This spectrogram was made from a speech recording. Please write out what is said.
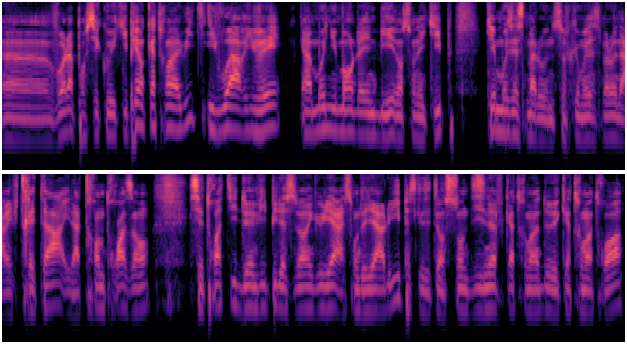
Euh, voilà pour ses coéquipiers. En 88, il voit arriver un monument de la NBA dans son équipe, qui est Moses Malone. Sauf que Moses Malone arrive très tard, il a 33 ans. Ses trois titres de MVP de la saison régulière, elles sont derrière lui, parce qu'ils étaient en 79, 82 et 83.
